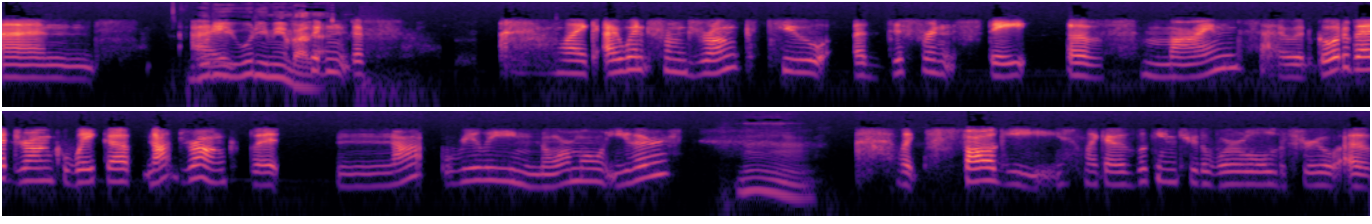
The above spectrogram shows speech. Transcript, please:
and what do you what do you mean by that? Def- like I went from drunk to a different state of mind. I would go to bed drunk, wake up not drunk, but not really normal either. Hmm. Like foggy, like I was looking through the world through a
